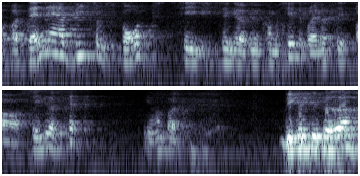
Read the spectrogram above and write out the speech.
hvordan er vi som sport til, hvis vi tænker sådan kommersielle briller til at sælge os selv i håndbold? Vi kan blive bedre,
